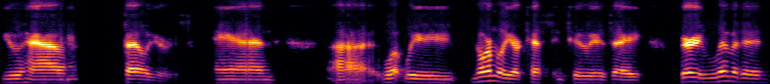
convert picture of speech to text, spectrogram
you have failures. And uh, what we normally are testing to is a very limited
